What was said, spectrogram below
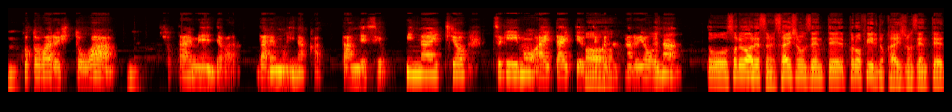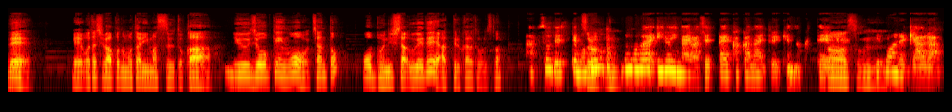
うん。断る人は、うん。初対面では誰もいなかったんですよ。みんな一応、次も会いたいって言ってくださるような、と、それはあれですよね、最初の前提、プロフィールの開示の前提で、えー私は子供二人いますとか、いう条件をちゃんとオープンにした上で会ってるからってことですか？あそうです。で、もそれはともと子供がいるいないは絶対書かないといけなくて、う。うん離婚歴あら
